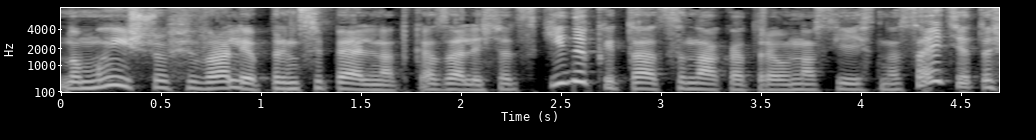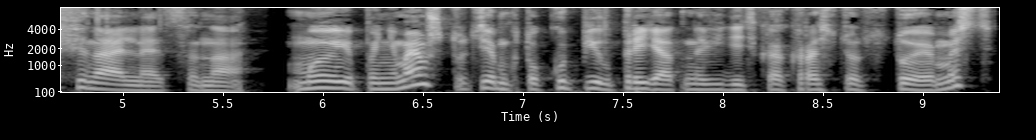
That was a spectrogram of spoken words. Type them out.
но мы еще в феврале принципиально отказались от скидок, и та цена, которая у нас есть на сайте, это финальная цена. Мы понимаем, что тем, кто купил, приятно видеть, как растет стоимость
